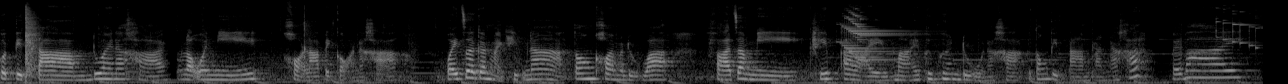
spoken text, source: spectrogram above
กดติดตามด้วยนะคะสำหรับวันนี้ขอลาไปก่อนนะคะ ไว้เจอกันใหม่คลิปหน้าต้องคอยมาดูว่า ฟ้าจะมีคลิปอะไรมาให้เพื่อนๆดูนะคะ ก็ต้องติดตามกันนะคะบ๊ายบาย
